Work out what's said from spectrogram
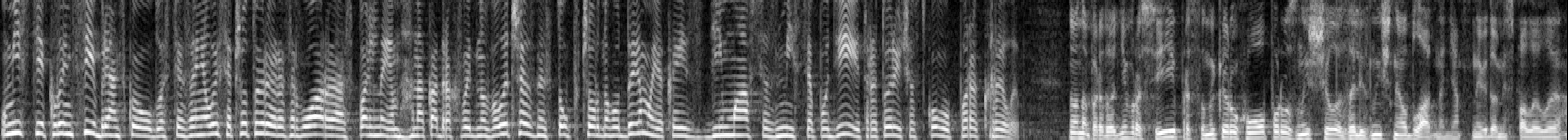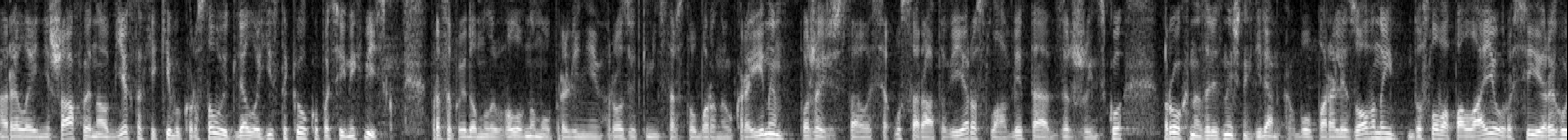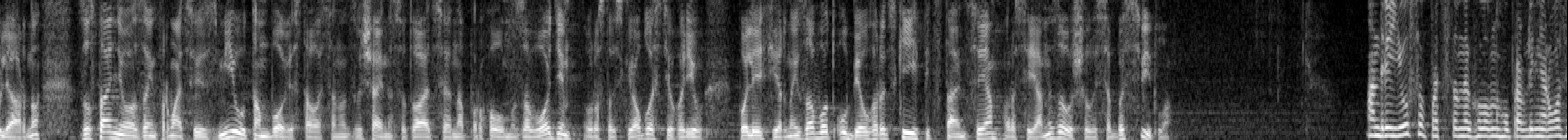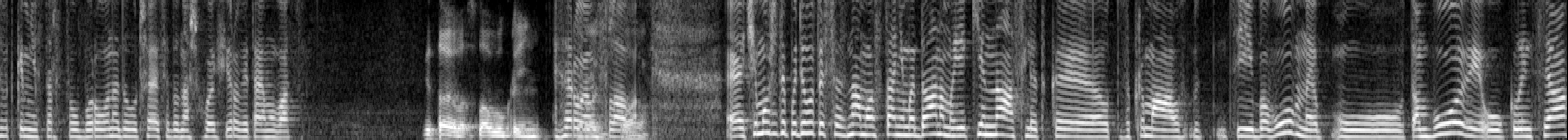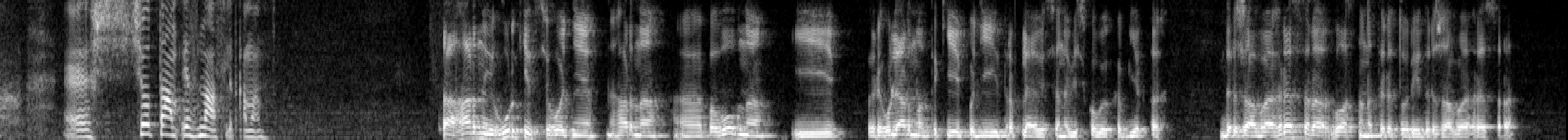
У місті Клинці Брянської області зайнялися чотири резервуари з пальним. На кадрах видно величезний стовп чорного диму, який здіймався з місця події. Територію частково перекрили. Ну а напередодні в Росії представники руху опору знищили залізничне обладнання. Невідомі спалили релейні шафи на об'єктах, які використовують для логістики окупаційних військ. Про це повідомили в головному управлінні розвідки Міністерства оборони України. Пожежі сталися у Саратові, Ярославлі та Дзержинську. Рух на залізничних ділянках був паралізований. До слова, палає у Росії регулярно. З останнього за інформацією змі у Тамбові сталася надзвичайна ситуація на пороховому заводі. У Ростовській області горів поліефірний завод у Білгородській підстанція. Росіяни залишилися без світла. Андрій Юсов, представник головного управління розвідки Міністерства оборони, долучається до нашого ефіру. Вітаємо вас. Вітаю вас, слава Україні. Героям, Героям слава. слава. Е, Чи можете поділитися з нами останніми даними, які наслідки, от, зокрема, цієї бавовни у Тамбові, у Клинцях? Е, Що там із наслідками? Так, гарний гуркіт сьогодні, гарна е, бавовна, і регулярно такі події трапляються на військових об'єктах держави-агресора, власне, на території держави-агресора.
